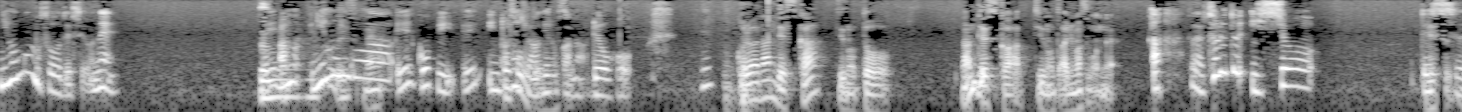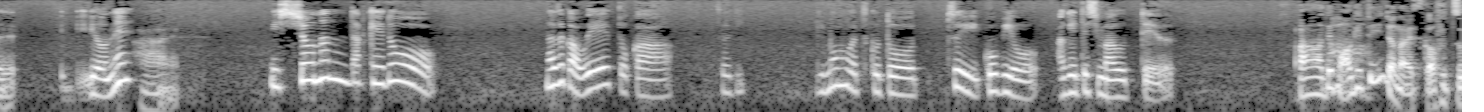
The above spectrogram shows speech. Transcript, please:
日本語もそうですよね。え文日本日本語は、え語尾えイントネーション上げるかな？両方。これは何ですか？っていうのと何ですか？っていうのとありますもんね。あそれと一緒でですすね。よね。はい一緒なんだけどなぜか「上」とかそういう疑問符がつくとつい語尾を上げてしまうっていう。ああでも上げていいんじゃないですか？普通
